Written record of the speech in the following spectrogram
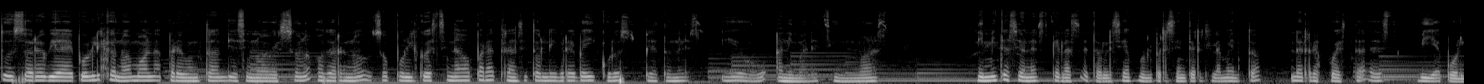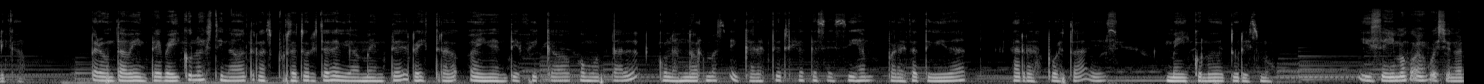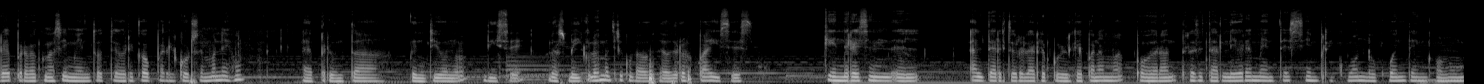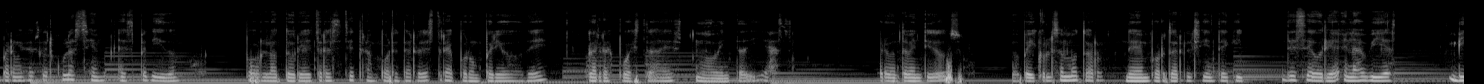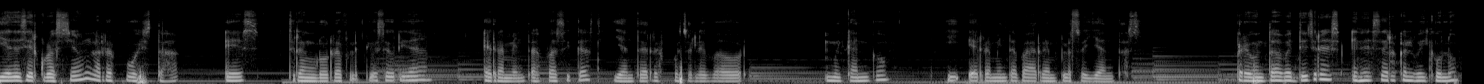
De usuario de vía pública nos vamos a la pregunta 19. Zona o terreno uso público destinado para tránsito libre de vehículos, peatones y o animales sin más limitaciones que las establecidas por el presente reglamento, la respuesta es vía pública. Pregunta 20. Vehículo destinado al transporte de turistas debidamente registrado e identificado como tal con las normas y características que se exijan para esta actividad. La respuesta es vehículo de turismo. Y seguimos con el cuestionario de prueba de conocimiento teórico para el curso de manejo. La pregunta 21 dice, los vehículos matriculados de otros países que ingresen al territorio de la República de Panamá podrán transitar libremente siempre y cuando cuenten con un permiso de circulación expedido por la Autoridad de Tránsito y Transporte Terrestre por un periodo de... La respuesta es 90 días. Pregunta 22. Los vehículos a motor deben portar el siguiente equipo de seguridad en las vías Vías de circulación, la respuesta es triángulo reflectivo de seguridad, herramientas básicas, llanta de respuesta elevador mecánico y herramienta para reemplazo de llantas. Pregunta 23. ¿Es necesario que el vehículo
